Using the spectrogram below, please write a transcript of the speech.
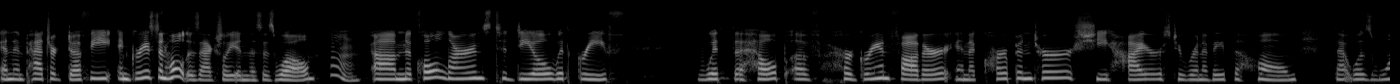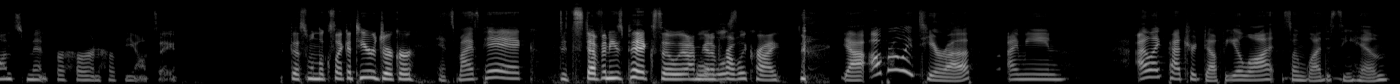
And then Patrick Duffy and Grayson Holt is actually in this as well. Hmm. Um, Nicole learns to deal with grief with the help of her grandfather and a carpenter she hires to renovate the home that was once meant for her and her fiance. This one looks like a tearjerker. It's my pick. it's Stephanie's pick, so I'm We'll- gonna we'll s- probably cry. Yeah, I'll probably tear up. I mean, I like Patrick Duffy a lot, so I'm glad to see him.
